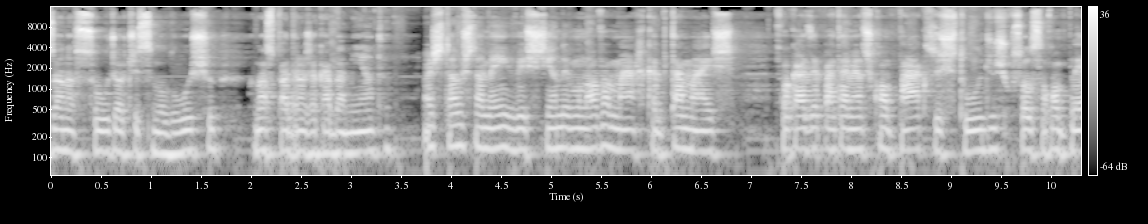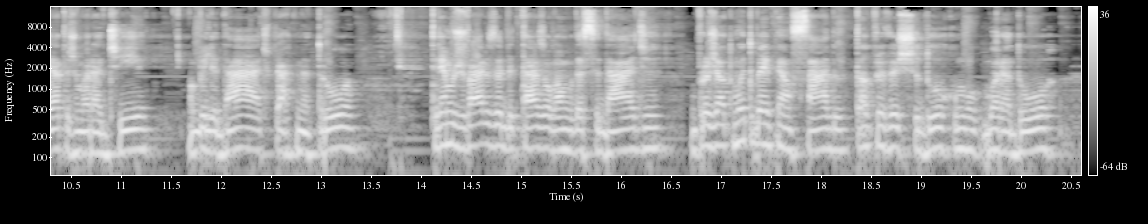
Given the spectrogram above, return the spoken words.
Zona Sul de altíssimo luxo, o nosso padrão de acabamento. Nós estamos também investindo em uma nova marca, Habitar Mais, focados em apartamentos compactos, estúdios, com solução completa de moradia, mobilidade, perto do metrô. Teremos vários habitats ao longo da cidade, um projeto muito bem pensado, tanto para o investidor como o morador,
